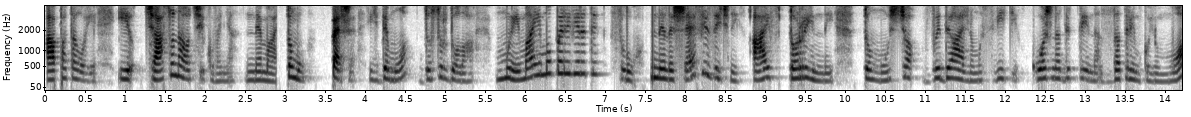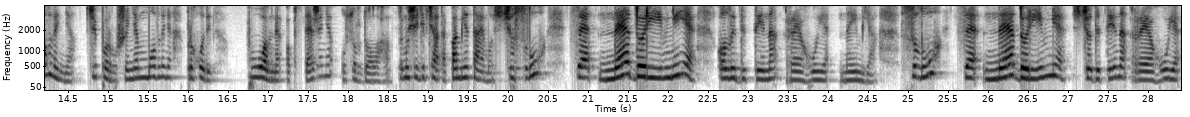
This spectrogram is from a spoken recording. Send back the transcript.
а патологія. І часу на очікування немає. Тому перше йдемо до сурдолога. Ми маємо перевірити слух не лише фізичний, а й вторинний, тому що в ідеальному світі кожна дитина з затримкою мовлення чи порушенням мовлення проходить повне обстеження у сурдолога. Тому що, дівчата, пам'ятаємо, що слух це не дорівнює, коли дитина реагує на ім'я. Слух це не дорівнює, що дитина реагує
